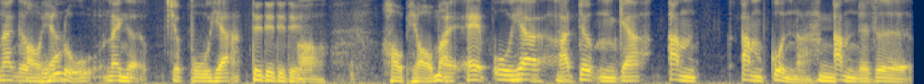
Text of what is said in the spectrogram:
那个葫芦，那个就补下，对对对对，哦，好瓢嘛，哎，补下啊，就唔惊暗暗棍呐，暗的是。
